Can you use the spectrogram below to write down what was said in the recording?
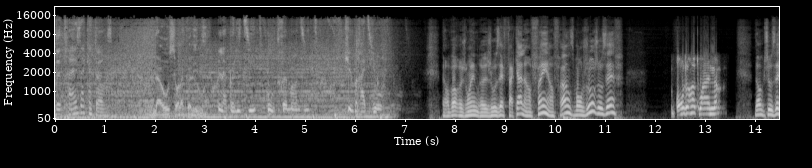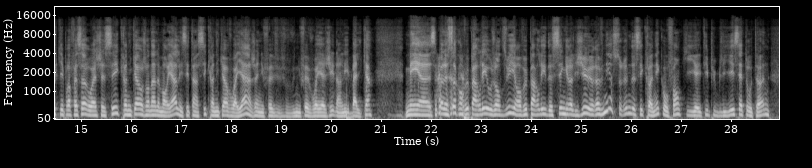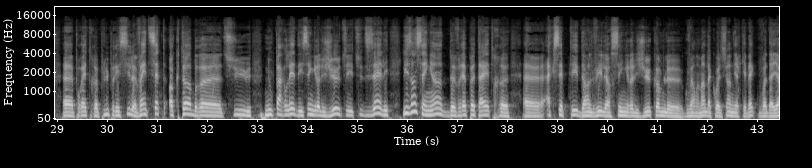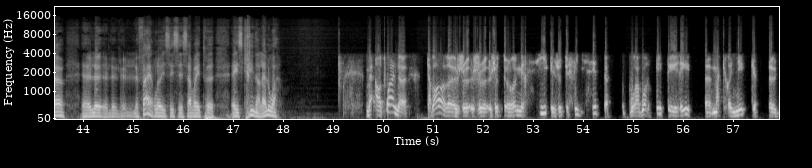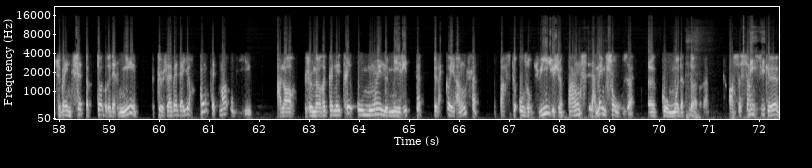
De 13 à 14. Là-haut sur la colline. La politique autrement dit. Cube Radio. Ben, on va rejoindre Joseph Facal enfin en France. Bonjour Joseph. Bonjour Antoine. Donc Joseph qui est professeur au HEC, chroniqueur au Journal de Montréal et c'est ainsi chroniqueur voyage. Il nous fait, nous fait voyager dans les Balkans. Mais euh, c'est pas de ça qu'on veut parler aujourd'hui. On veut parler de signes religieux revenir sur une de ces chroniques, au fond, qui a été publiée cet automne. Euh, pour être plus précis, le 27 octobre, euh, tu nous parlais des signes religieux. Tu, disais les, enseignants devraient peut-être euh, accepter d'enlever leurs signes religieux, comme le gouvernement de la coalition Avenir Québec va d'ailleurs le, le, le, faire. Là, et ça va être inscrit dans la loi. Mais Antoine, D'abord, euh, je, te remercie et je te félicite pour avoir déterré euh, ma chronique euh, du 27 octobre dernier, que j'avais d'ailleurs complètement oublié. Alors, je me reconnaîtrai au moins le mérite de la cohérence, parce qu'aujourd'hui, je pense la même chose qu'au mois d'octobre. En ce sens que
